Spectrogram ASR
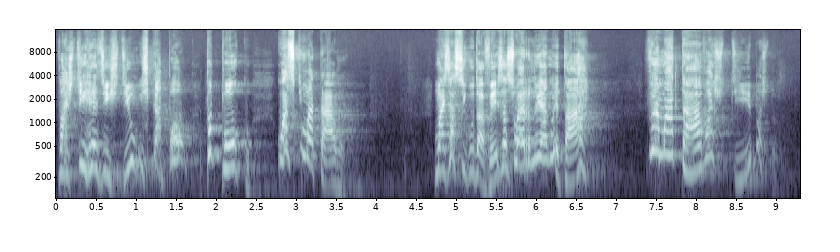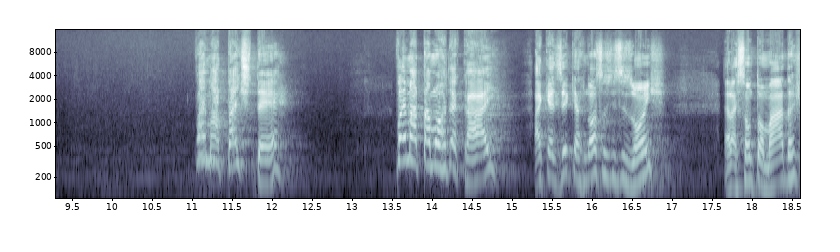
Vasti resistiu, escapou por pouco, quase que matava. Mas a segunda vez a Suera não ia aguentar. Vai matar Vasti, pastor. Vai matar Esther. Vai matar Mordecai. Aí quer dizer que as nossas decisões, elas são tomadas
